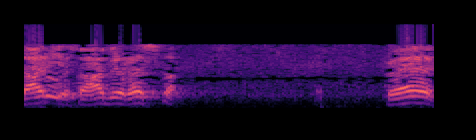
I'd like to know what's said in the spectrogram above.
ساری صاحب رس۔ شعیب،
